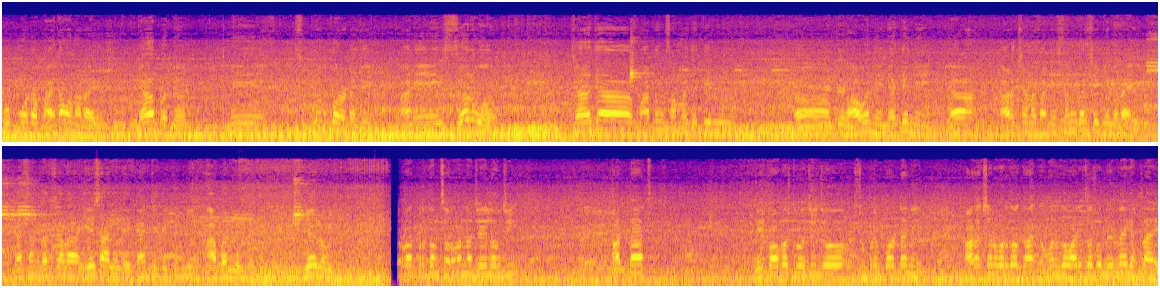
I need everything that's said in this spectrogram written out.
खूप मोठा फायदा होणार आहे. त्याबद्दल मी सुप्रीम कोर्टाचे. आणि सर्व ज्या ज्या मातंग समाजातील भावांनी नेत्यांनी या आरक्षणासाठी संघर्ष केलेला आहे. त्या संघर्षाला यश आलेलं आहे. त्यांचे देखील मी आभार व्यक्त करतो. जय लवजी. सर्वात प्रथम सर्वांना जय लवजी. आत्ताच एक ऑगस्ट रोजी जो सुप्रीम कोर्टाने आरक्षण वर्ग का वर्गवाढीचा जो निर्णय घेतला आहे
